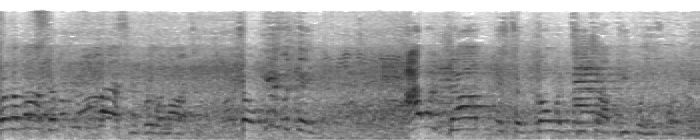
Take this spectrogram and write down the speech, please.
Brother Monty, I remember you from last week, Brother Monty. So here's the thing. Our job is to go and teach our people his word and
